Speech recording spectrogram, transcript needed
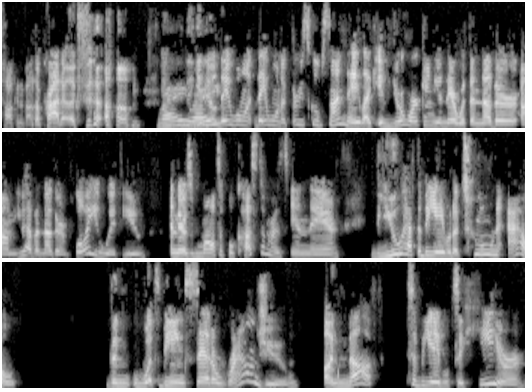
talking about the products. um, right, you right. know, they want they want a three scoop sundae. Like if you're working in there with another, um, you have another employee with you, and there's multiple customers in there. You have to be able to tune out the what's being said around you enough to be able to hear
